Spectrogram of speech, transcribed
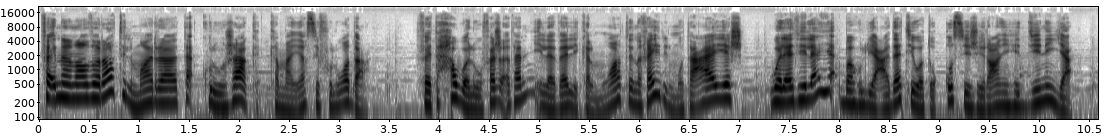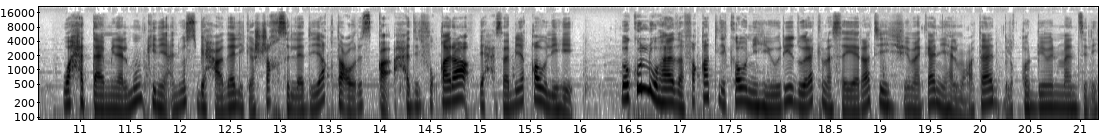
فإن نظرات المارة تأكل جاك كما يصف الوضع. فيتحول فجأة إلى ذلك المواطن غير المتعايش والذي لا يأبه لعادات وطقوس جيرانه الدينية. وحتى من الممكن أن يصبح ذلك الشخص الذي يقطع رزق أحد الفقراء بحسب قوله. وكل هذا فقط لكونه يريد ركن سيارته في مكانها المعتاد بالقرب من منزله.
